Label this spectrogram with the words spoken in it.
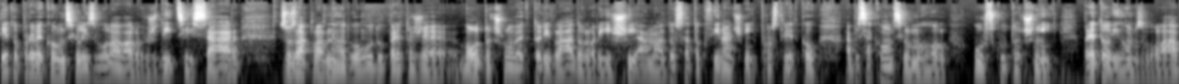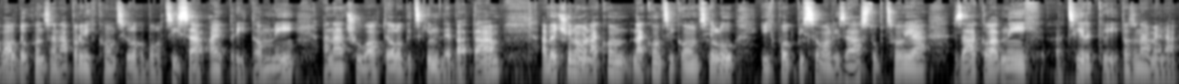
Tieto prvé koncily zvolával vždy cisár zo základného dôvodu, pretože bol to človek, ktorý vládol ríši a mal dostatok finančných prostriedkov, aby sa koncil mohol uskutočniť. Preto ich on zvolával, dokonca na prvých konciloch bol cisár aj prítomný a načúval teologickým debatám a väčšinou na, kon, na konci koncilu ich podpisovali zástupcovia základných e, cirkví, to znamená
